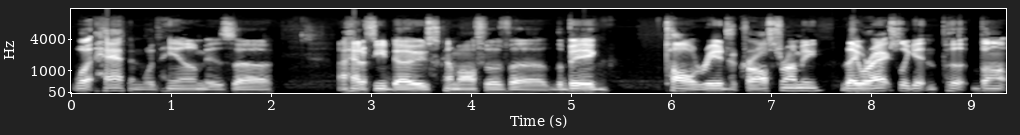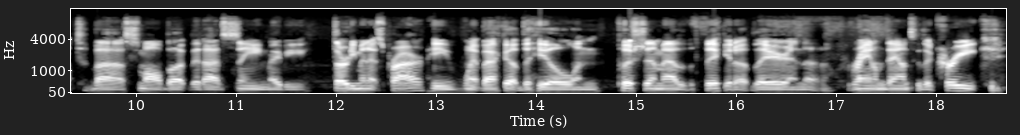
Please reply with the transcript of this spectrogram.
what happened with him is uh, I had a few does come off of uh, the big tall ridge across from me. They were actually getting put bumped by a small buck that I'd seen maybe 30 minutes prior. He went back up the hill and pushed them out of the thicket up there and uh, ran them down to the creek.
